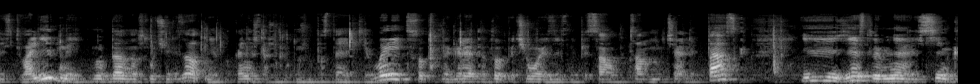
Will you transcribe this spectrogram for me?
то есть валидный, ну в данном случае result нет, ну конечно же тут нужно поставить и wait, собственно говоря, это то, почему я здесь написал в самом начале task, и если у меня sync,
